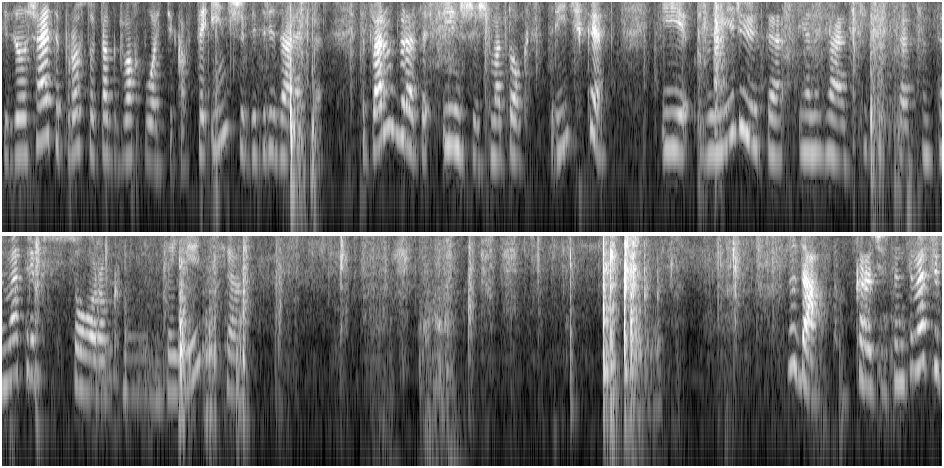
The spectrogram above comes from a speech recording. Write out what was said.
і залишаєте просто так два хвостика. Все інше відрізаєте. Тепер ви берете інший шматок стрічки і вимірюєте, я не знаю, скільки це, сантиметрів 40, мені здається. Ну так, да. коротше, сантиметрів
